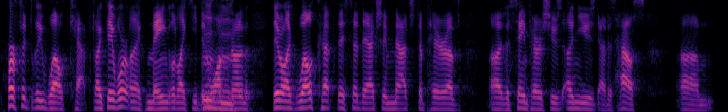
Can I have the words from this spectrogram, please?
perfectly well kept. Like they weren't like mangled, like he'd been walking around. They were like well kept. They said they actually matched a pair of uh, the same pair of shoes unused at his house. Um,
